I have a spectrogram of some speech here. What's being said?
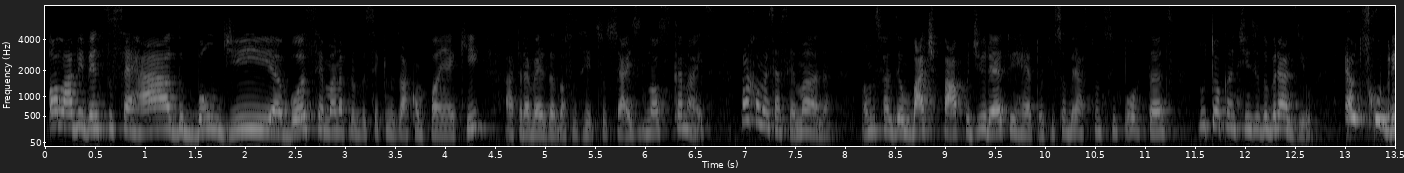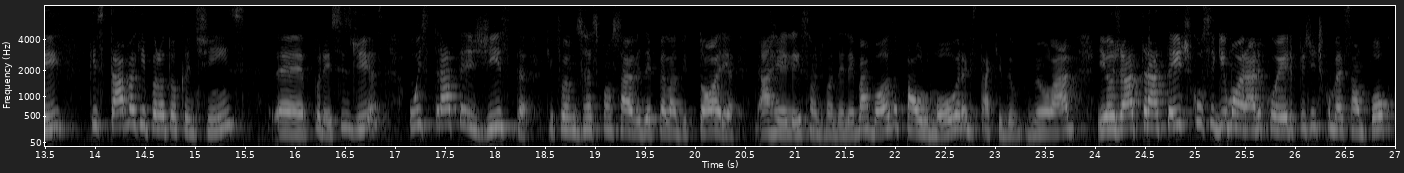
Olá, viventes do Cerrado, bom dia, boa semana para você que nos acompanha aqui através das nossas redes sociais e dos nossos canais. Para começar a semana, vamos fazer um bate-papo direto e reto aqui sobre assuntos importantes do Tocantins e do Brasil. Eu descobri que estava aqui pelo Tocantins é, por esses dias, o estrategista que foi um dos responsáveis pela vitória da reeleição de Vanderlei Barbosa, Paulo Moura, ele está aqui do meu lado, e eu já tratei de conseguir um horário com ele para a gente conversar um pouco,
